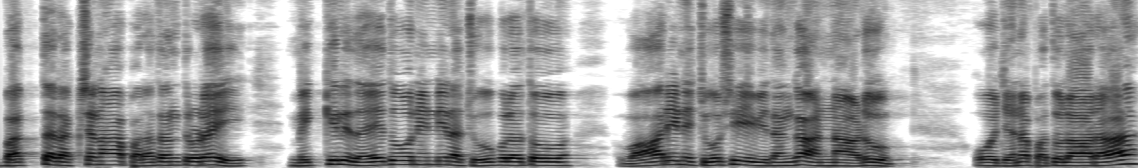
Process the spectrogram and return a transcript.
భక్త రక్షణ పరతంత్రుడై మిక్కిలి దయతో నిండిన చూపులతో వారిని చూసి ఈ విధంగా అన్నాడు. ఓ జనపతులారా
